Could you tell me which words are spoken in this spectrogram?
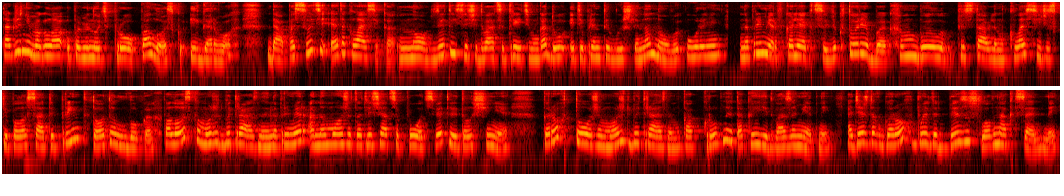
Также не могла упомянуть про полоску и горох. Да, по сути, это классика, но в 2023 году эти принты вышли на новый уровень. Например, в коллекции Виктория Бекхэм был представлен классический полосатый принт Total Look. Полоска может быть разной, например, она может отличаться по цвету и толщине. Горох тоже может быть разным, как крупный, так и едва заметный. Одежда в горох будет безусловно акцентной.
